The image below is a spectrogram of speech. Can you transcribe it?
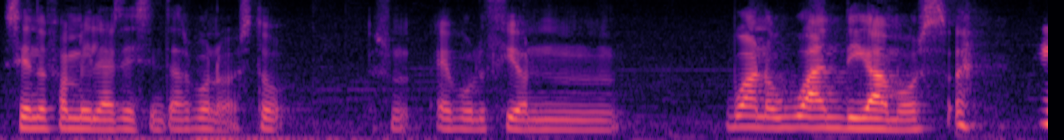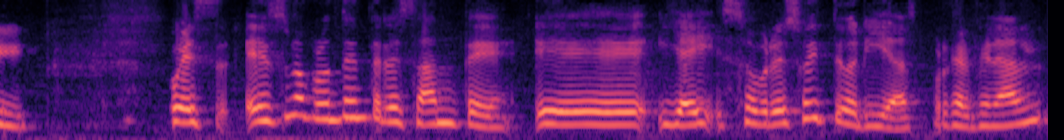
siendo familias distintas? Bueno, esto es una evolución one on one, digamos. Sí. Pues es una pregunta interesante eh, y hay, sobre eso hay teorías, porque al final,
